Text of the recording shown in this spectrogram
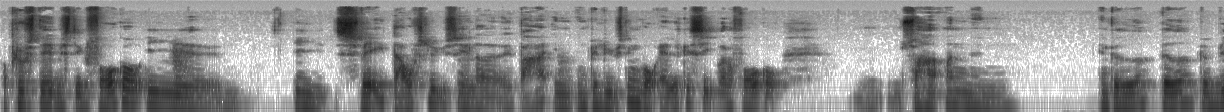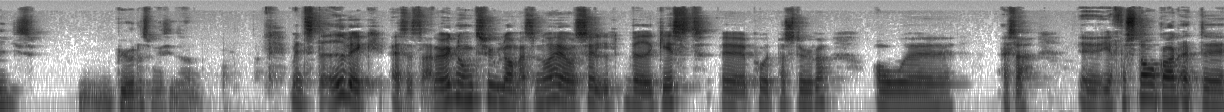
Og plus det, hvis det kan foregå i, øh, i svag dagslys, eller øh, bare en, en belysning, hvor alle kan se, hvad der foregår, mm, så har man en, en bedre, bedre bevis mm, byrde, som jeg siger sådan. Men stadigvæk, altså, så er der jo ikke nogen tvivl om, altså nu har jeg jo selv været gæst øh, på et par stykker, og øh, altså, øh, jeg forstår godt, at, øh,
